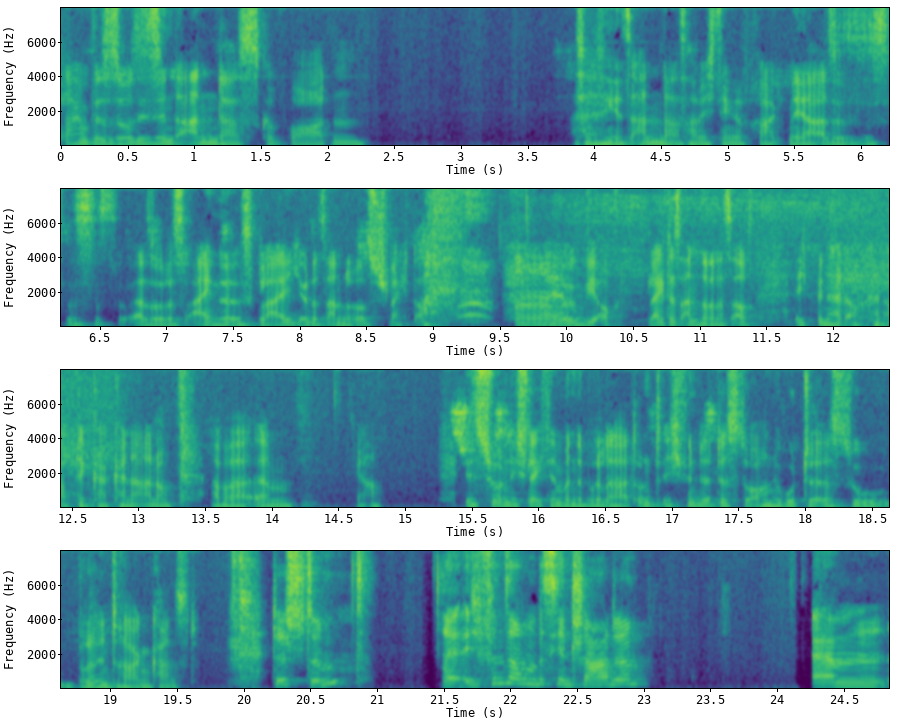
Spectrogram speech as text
Sagen wir so, sie sind anders geworden was heißt denn jetzt anders, habe ich den gefragt. Naja, also, es ist, ist, also das eine ist gleich und das andere ist schlechter. Oh, Aber irgendwie auch gleich das andere das aus. Ich bin halt auch kein Optiker, keine Ahnung. Aber ähm, ja, ist schon nicht schlecht, wenn man eine Brille hat. Und ich finde, dass du auch eine gute, dass du Brillen tragen kannst. Das stimmt. Äh, ich finde es auch ein bisschen schade, ähm,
